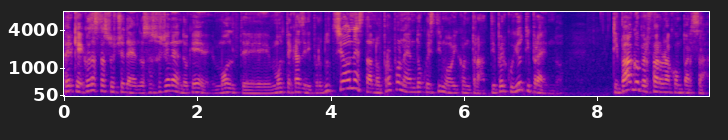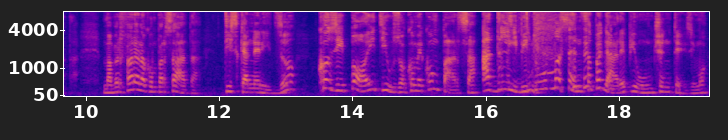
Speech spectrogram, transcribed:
Perché cosa sta succedendo? Sta succedendo che molte, molte case di produzione stanno proponendo questi nuovi contratti, per cui io ti prendo, ti pago per fare una comparsata, ma per fare la comparsata ti scannerizzo, così poi ti uso come comparsa ad libitum senza pagare più un centesimo.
